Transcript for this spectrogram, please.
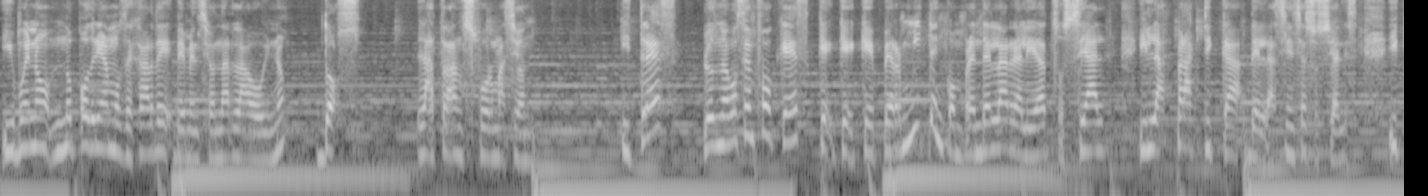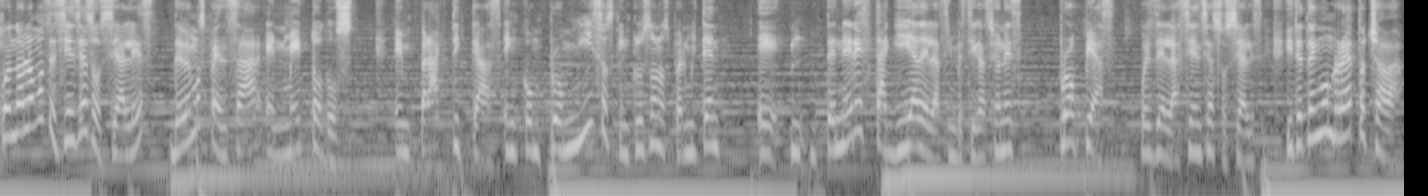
y bueno, no podríamos dejar de, mencionarla hoy, ¿no? Dos, la transformación. Y tres, los nuevos enfoques que, permiten comprender la realidad social y la práctica de las ciencias sociales. Y cuando hablamos de ciencias sociales, debemos pensar en métodos, en prácticas, en compromisos que incluso nos permiten eh, tener esta guía de las investigaciones propias pues, de las ciencias sociales. Y te tengo un reto, chava,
